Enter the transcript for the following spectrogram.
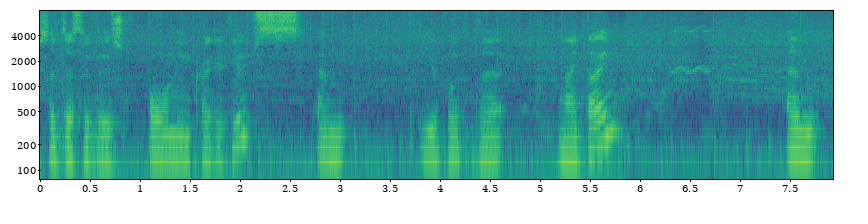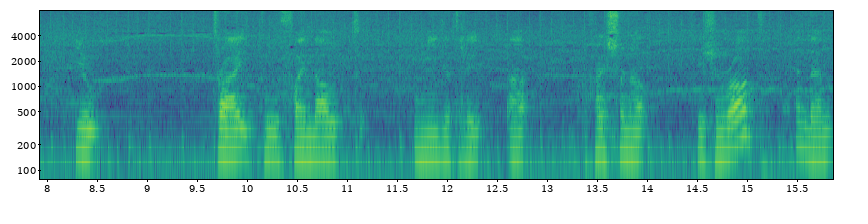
Suggested you the spawn in craggy cliffs and you put the night time. And you try to find out immediately a professional fishing rod and then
